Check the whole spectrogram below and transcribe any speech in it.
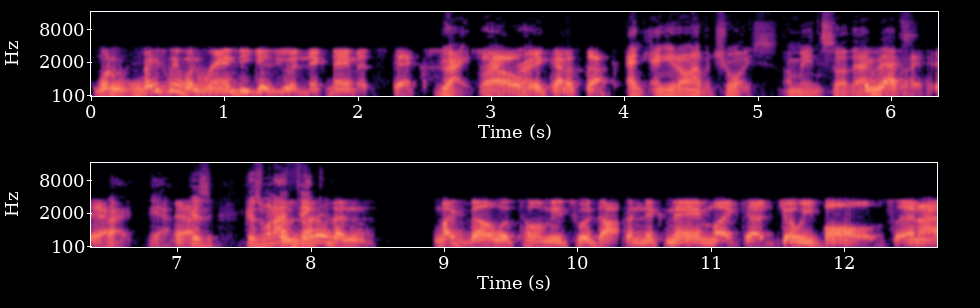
when basically when Randy gives you a nickname, it sticks. Right, so right, right. It kind of stuck. And and you don't have a choice. I mean, so that exactly, yeah, right, yeah. Because yeah. because when I think better than Mike Bell was telling me to adopt a nickname like uh, Joey Balls, and I,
